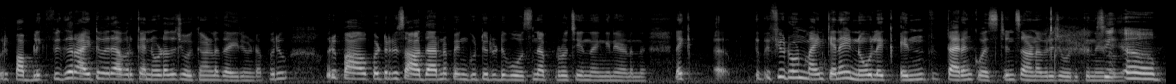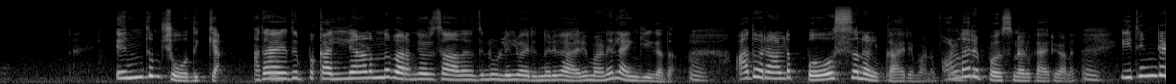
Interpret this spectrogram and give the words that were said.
ഒരു പബ്ലിക് ഫിഗർ ആയിട്ട് വരെ അവർക്ക് എന്നോട് അത് ചോദിക്കാനുള്ള ധൈര്യമുണ്ട്. അപ്പോൾ ഒരു ഒരു പാവപ്പെട്ട ഒരു സാധാരണ പെൺകുട്ടി ഒരു ഡിവോഴ്സിന് അപ്രോച്ച് ചെയ്യുന്നത് എങ്ങനെയാണെന്ന്? Like if you don't mind can I know like എന്ത് തരം ക്വസ്റ്റ്യൻസ് ആണ് അവർ ചോദിക്കുന്നത് uh, എന്തും ചോദിക്കാം. അതായത് ഇപ്പോൾ കല്യാണം എന്ന് പറഞ്ഞ ഒരു സാധനത്തിന്റെ ഉള്ളിൽ വരുന്നൊരു കാര്യമാണ് ലൈംഗികത. അതൊരാളുടെ പേഴ്സണൽ കാര്യമാണ്. വളരെ പേഴ്സണൽ കാര്യമാണ്. ഇതിന്റെ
